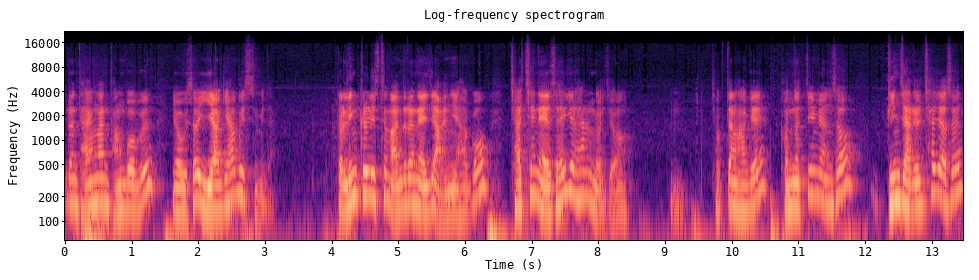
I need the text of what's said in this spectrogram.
이런 다양한 방법을 여기서 이야기하고 있습니다. 그러니까 링크 리스트 만들어내지 아니하고 자체 내에서 해결하는 거죠. 음, 적당하게 건너뛰면서 빈 자리를 찾아서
